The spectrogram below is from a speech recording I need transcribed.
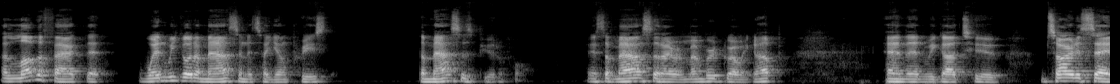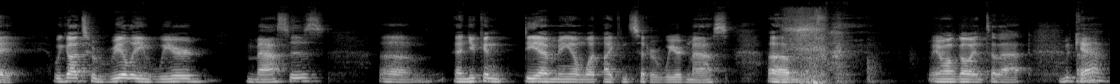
I love the fact that when we go to Mass and it's a young priest, the Mass is beautiful. It's a Mass that I remembered growing up. And then we got to, I'm sorry to say, we got to really weird Masses um, and you can DM me on what I consider weird mass. Um, we won't go into that. We can.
